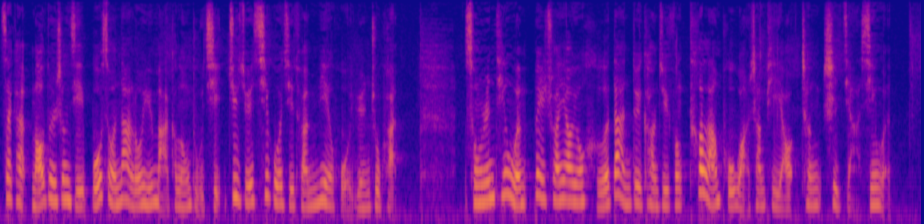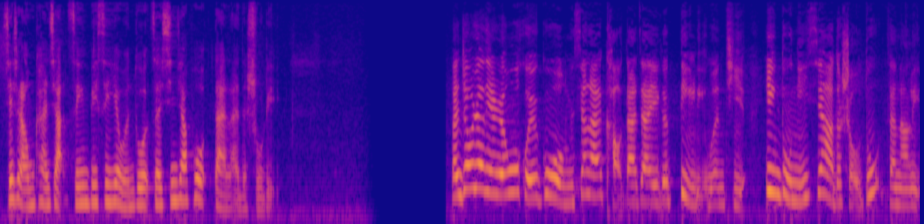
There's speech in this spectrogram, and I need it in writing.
再看矛盾升级，博索纳罗与马克龙赌气，拒绝七国集团灭火援助款。耸人听闻，被传要用核弹对抗飓风，特朗普网上辟谣称是假新闻。接下来我们看一下 CNBC 叶文多在新加坡带来的梳理。本周热点人物回顾，我们先来考大家一个地理问题：印度尼西亚的首都在哪里？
